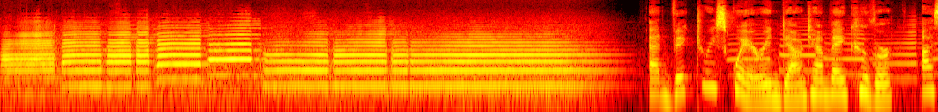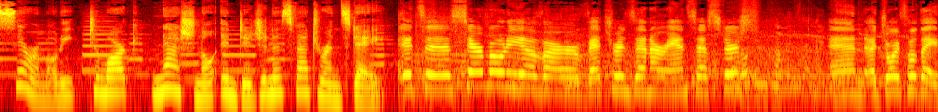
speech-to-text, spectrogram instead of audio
At Victory Square in downtown Vancouver, a ceremony to mark National Indigenous Veterans Day. It's a ceremony of our veterans and our ancestors, and a joyful day.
